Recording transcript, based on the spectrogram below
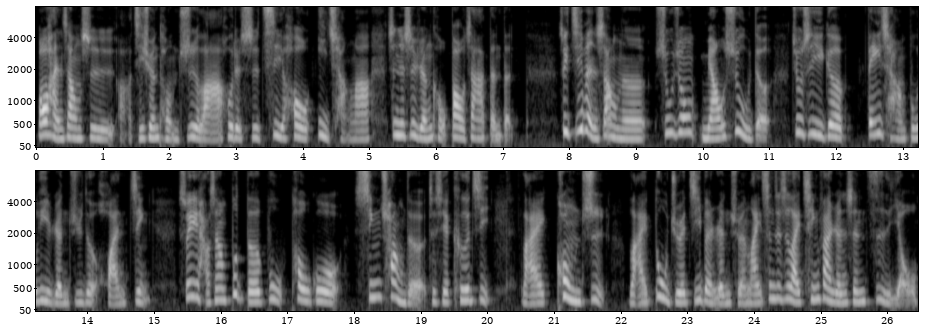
包含像是啊集权统治啦，或者是气候异常啊，甚至是人口爆炸等等。所以基本上呢，书中描述的就是一个非常不利人居的环境，所以好像不得不透过新创的这些科技来控制。来杜绝基本人权，来甚至是来侵犯人身自由，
